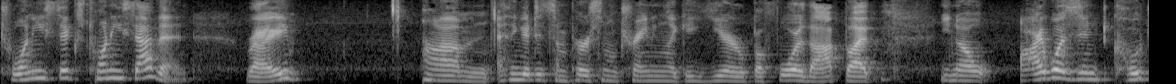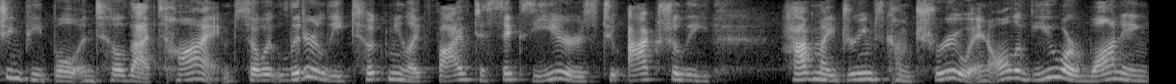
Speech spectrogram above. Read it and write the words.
26, 27, right? Um I think I did some personal training like a year before that, but you know, I wasn't coaching people until that time. So it literally took me like 5 to 6 years to actually have my dreams come true and all of you are wanting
